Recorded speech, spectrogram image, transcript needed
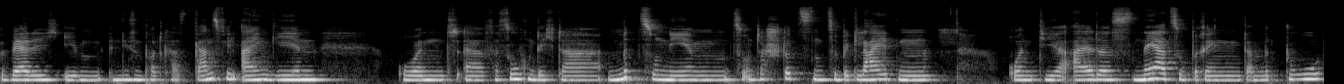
werde ich eben in diesem Podcast ganz viel eingehen und äh, versuchen, dich da mitzunehmen, zu unterstützen, zu begleiten und dir all das näher zu bringen, damit du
